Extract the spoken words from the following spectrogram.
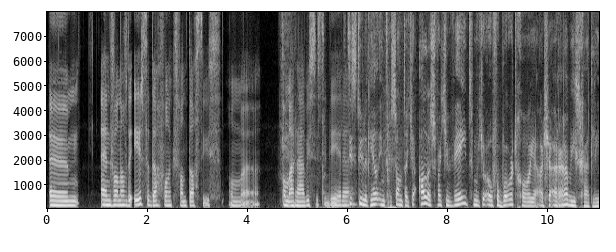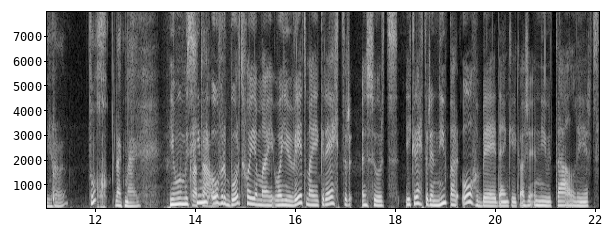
Ehm, en vanaf de eerste dag vond ik het fantastisch om, eh, om Arabisch te studeren. Het is natuurlijk heel interessant dat je alles wat je weet, moet je overboord gooien als je Arabisch gaat leren. Toch? Lijkt mij. Je moet misschien niet overboord gooien maar, wat je weet, maar je krijgt er een soort. Je krijgt er een nieuw paar ogen bij, denk ik, als je een nieuwe taal leert.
